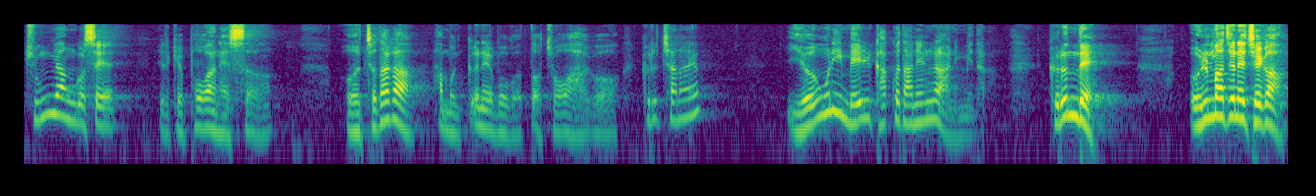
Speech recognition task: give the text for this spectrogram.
중요한 곳에 이렇게 보관해서 어쩌다가 한번 꺼내보고 또 좋아하고 그렇잖아요? 영원히 매일 갖고 다니는 건 아닙니다. 그런데 얼마 전에 제가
